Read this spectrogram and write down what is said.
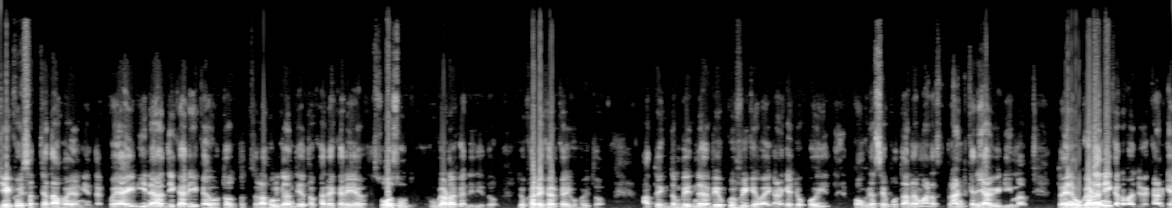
જે કોઈ સત્યતા હોય એની અંદર. કોઈ આ ઈડીના અધિકારીએ કહ્યું તો રાહુલ ગાંધીએ તો ખરેખર એ સોર્સ ઉગાડો કરી દીધો, જો ખરેખર કહ્યું હોય તો. આ તો એકદમ બેવકૂફી કહેવાય. કારણ કે જો કોઈ કોંગ્રેસે પોતાના માણસ પ્લાન્ટ કરી આવે ઈડીમાં, તો એને ઉઘાડા નહીં કરવા જોઈએ. કારણ કે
